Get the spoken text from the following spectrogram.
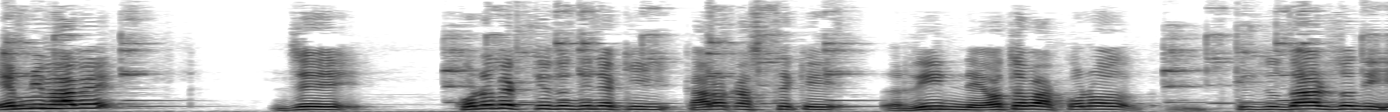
এমনিভাবে যে কোনো ব্যক্তি যদি নাকি কারও কাছ থেকে ঋণ নেয়, অথবা কোনো কৃতদার যদি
